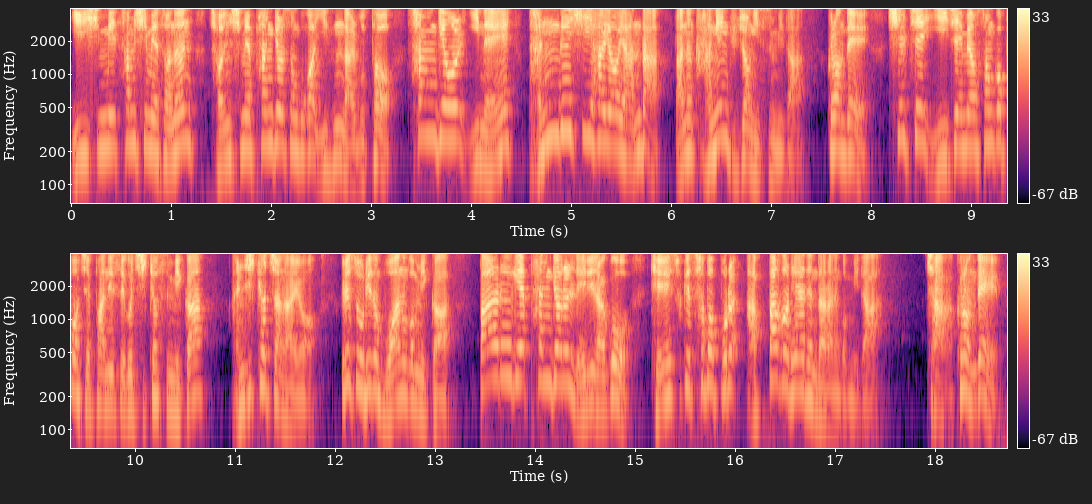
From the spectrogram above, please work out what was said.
2심 및 3심에서는 전심의 판결 선고가 있는 날부터 3개월 이내에 반드시 하여야 한다라는 강행 규정이 있습니다. 그런데 실제 이재명 선거법 재판에서 이거 지켰습니까? 안 지켰잖아요. 그래서 우리는 뭐 하는 겁니까? 빠르게 판결을 내리라고 계속해서 사법부를 압박을 해야 된다는 겁니다. 자, 그런데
